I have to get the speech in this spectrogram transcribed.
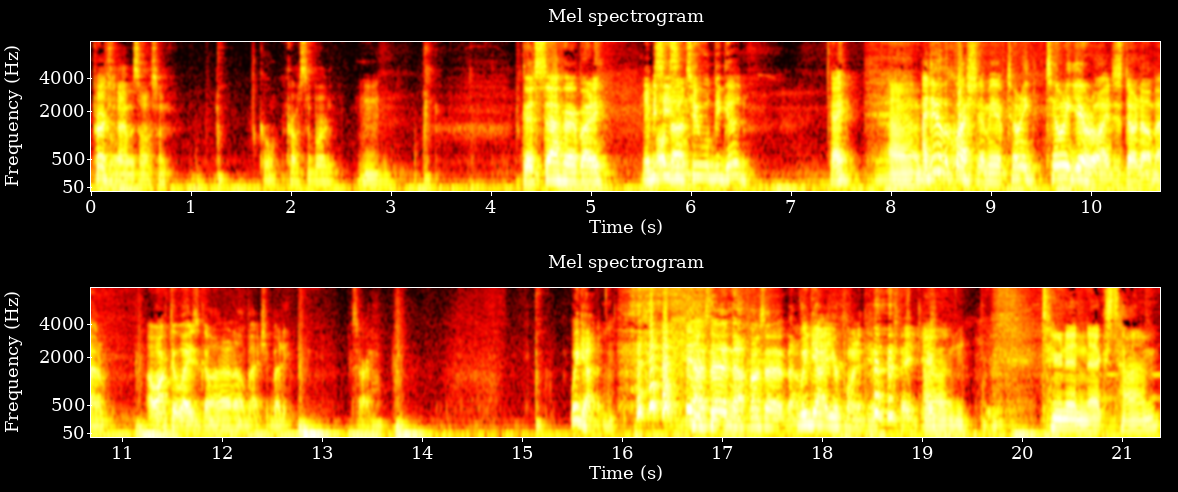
Production design was awesome cool, across the board. good stuff, everybody. Maybe Well season done. two will be good. Okay, Um, I do have a question. I mean, if Tony Tony Gilroy, I just don't know about him. I walked away, just going, I don't know about you, buddy. Sorry. We got it. Yeah, I said enough. I said enough. We got your point of view. Thank you. Um, tune in next time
